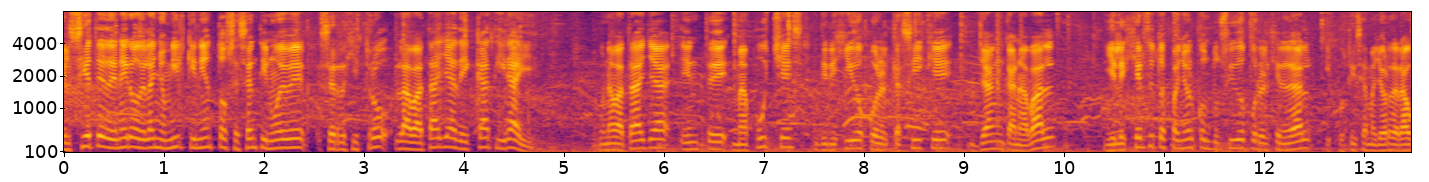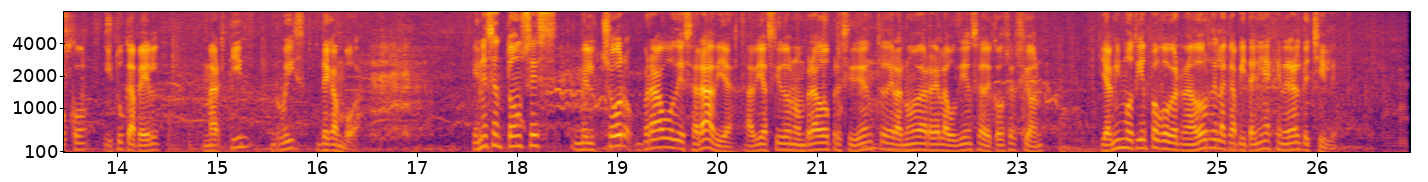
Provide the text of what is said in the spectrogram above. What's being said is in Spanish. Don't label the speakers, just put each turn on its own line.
El 7 de enero del año 1569 se registró la batalla de Catiray, una batalla entre mapuches dirigidos por el cacique Jan Ganaval y el ejército español conducido por el general y justicia mayor de Arauco y Tucapel, Martín Ruiz de Gamboa. En ese entonces, Melchor Bravo de Sarabia había sido nombrado presidente de la nueva Real Audiencia de Concepción y al mismo tiempo gobernador de la Capitanía General de Chile.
